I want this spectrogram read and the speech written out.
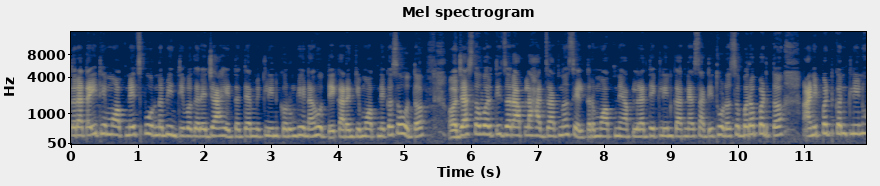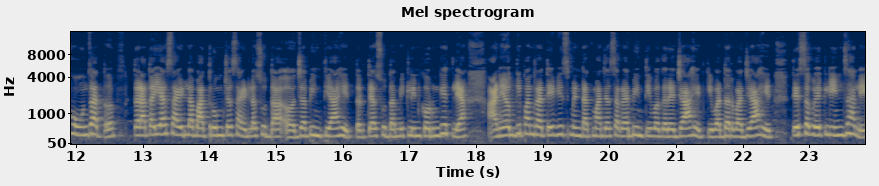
तर आता इथे मॉपनेच पूर्ण भिंती वगैरे ज्या आहेत तर त्या मी क्लीन करून घेणार होते. कारण की मॉपने कसं होतं जास्त वरती जर आपला हात जात नसेल तर मॉपने आपल्याला ते क्लीन करण्यासाठी थोडंसं बरं पडतं आणि पटकन क्लीन होऊन जातं. तर आता या साईडला बाथरूमच्या साईडला सुद्धा ज्या भिंती आहेत तर त्या सुद्धा मी क्लीन करून घेतल्या. आणि अगदी पंधरा ते वीस मिनिटात माझ्या सगळ्या भिंती वगैरे ज्या आहेत किंवा दरवाजे आहेत ते सगळे क्लीन झाले.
